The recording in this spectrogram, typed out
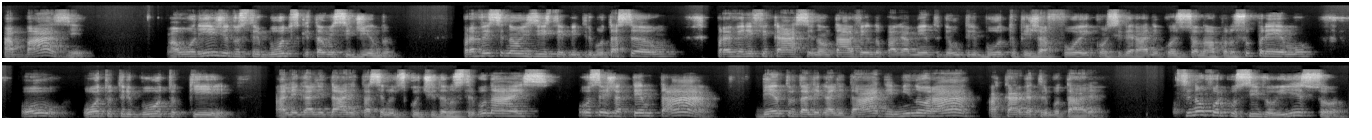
a base, a origem dos tributos que estão incidindo, para ver se não existe bitributação, para verificar se não está havendo pagamento de um tributo que já foi considerado inconstitucional pelo Supremo, ou outro tributo que a legalidade está sendo discutida nos tribunais, ou seja, tentar, dentro da legalidade, minorar a carga tributária. Se não for possível isso,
